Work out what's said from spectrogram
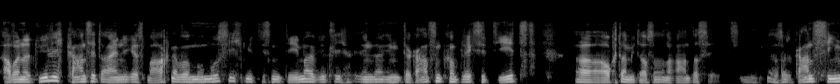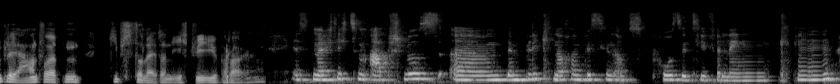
Aber natürlich kann sie da einiges machen, aber man muss sich mit diesem Thema wirklich in, in der ganzen Komplexität äh, auch damit auseinandersetzen. Also ganz simple Antworten gibt es da leider nicht, wie überall. Jetzt möchte ich zum Abschluss ähm, den Blick noch ein bisschen aufs Positive lenken.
